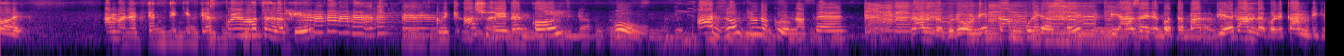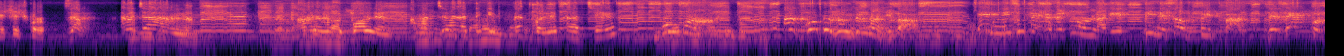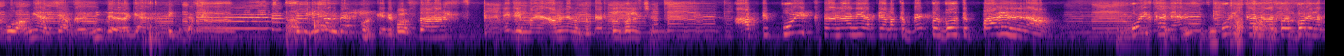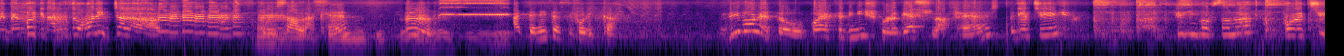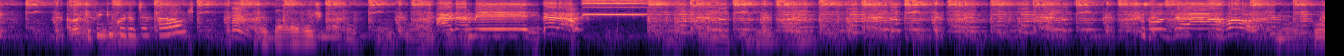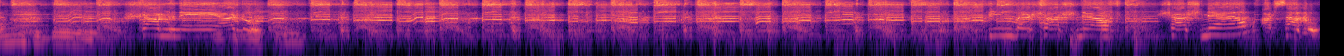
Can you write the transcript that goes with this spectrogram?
কয় আমার একটা ব্যাক করে মতো লাগে। আসলে ব্যাক কল ও আর যন্ত্রণা করো না, ফ্যান। রান্না করে অনেক কাম করে আছে। এই আজাইরের কথা বাদ দিয়ে রান্না করে কাম দিকে শেষ করো। যা আমার আর লাগে, দিনে করব আমি আছি আমরা নিজেরা জ্ঞান দেখতাম কিরম করকে রে এই যে মানে আপনি আমাকে ব্যাক কল বলেছেন আপনি পরীক্ষা না নিয়ে আপনি আমাকে ব্যাক কল বলতে পারেন না পরীক্ষা নেন পরীক্ষা নেওয়ার পর বলেন আমি ব্যাক কল কিনা আমি তো অনেক চালাক তুমি চালাক হ্যাঁ আচ্ছা নিতেছি পরীক্ষা জীবনে তো কয়েকটা দিন স্কুলে গেছিলাম হ্যাঁ গেছি টিকি করছ না করেছি আবার টিফিনটি করে দেখাও হুম দাঁড়াও। সামনে আলো তিনবার শ্বাস নাও আর ছাড়ো।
